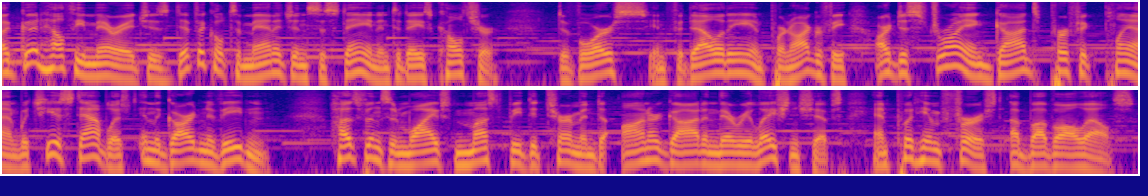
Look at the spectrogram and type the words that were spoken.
A good, healthy marriage is difficult to manage and sustain in today's culture. Divorce, infidelity, and pornography are destroying God's perfect plan, which He established in the Garden of Eden. Husbands and wives must be determined to honor God in their relationships and put Him first above all else.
